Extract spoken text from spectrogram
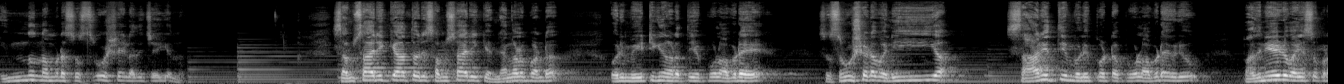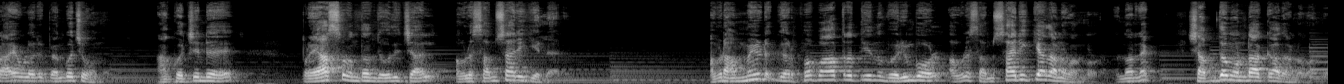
ഇന്നും നമ്മുടെ ശുശ്രൂഷയിൽ അത് ചെയ്യുന്നു. സംസാരിക്കാത്തവർ സംസാരിക്കാൻ ഞങ്ങൾ പണ്ട് ഒരു മീറ്റിംഗ് നടത്തിയപ്പോൾ അവിടെ ശുശ്രൂഷയുടെ വലിയ സാന്നിധ്യം വെളിപ്പെട്ടപ്പോൾ അവിടെ ഒരു പതിനേഴ് വയസ്സ് പ്രായമുള്ള ഒരു പെങ്കൊച്ച് വന്നു. ആ കൊച്ചിന്റെ പ്രയാസം എന്തെന്ന് ചോദിച്ചാൽ അവൾ സംസാരിക്കില്ല അവിടെ അമ്മയുടെ ഗർഭപാത്രത്തിൽ നിന്ന് വരുമ്പോൾ അവൾ സംസാരിക്കാതാണ് വന്നത്. എന്ന് പറഞ്ഞാൽ ശബ്ദമുണ്ടാക്കാതാണ് വന്നത്.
